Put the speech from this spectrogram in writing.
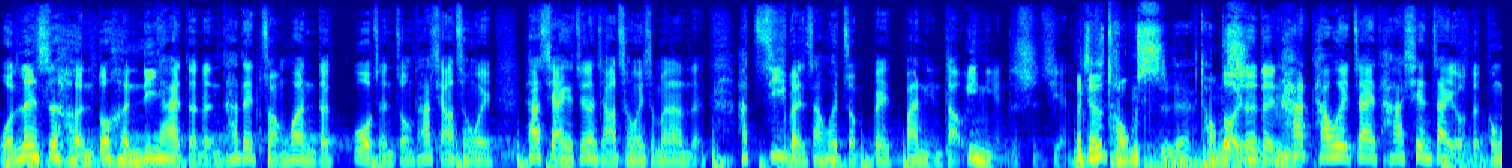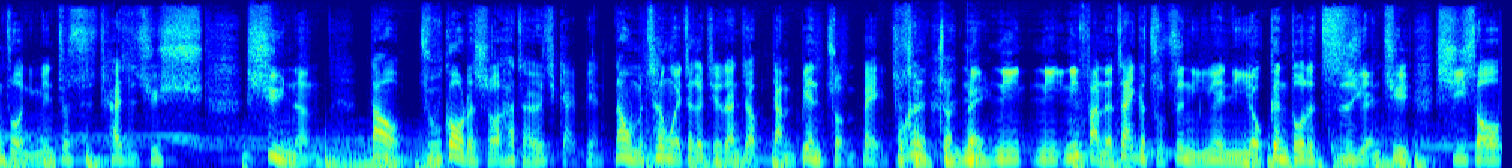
我认识很多很厉害的人，他在转换的过程中，他想要成为他下一个阶段想要成为什么样的人，他基本上会准备半年到一年的时间，而且是同时的，同时。对对对，嗯、他他会在他现在有的工作里面，就是开始去蓄蓄能，到足够的时候，他才会去改变。那我们称为这个阶段叫改变准备，就是准备。你你你你反而在一个组织里面，你有更多的资源去吸收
